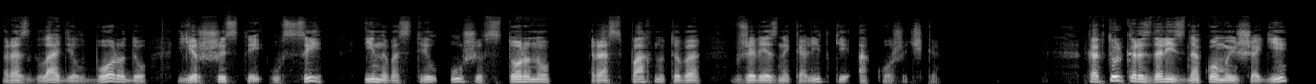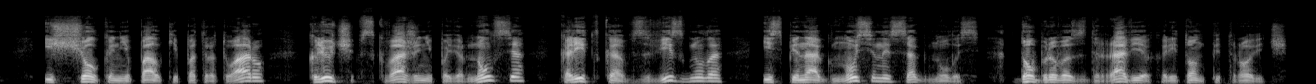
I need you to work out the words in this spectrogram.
Разгладил бороду, ершистые усы и навострил уши в сторону распахнутого в железной калитке окошечка. Как только раздались знакомые шаги и щелканье палки по тротуару, ключ в скважине повернулся, калитка взвизгнула, и спина Гнусины согнулась. Доброго здравия, Харитон Петрович!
